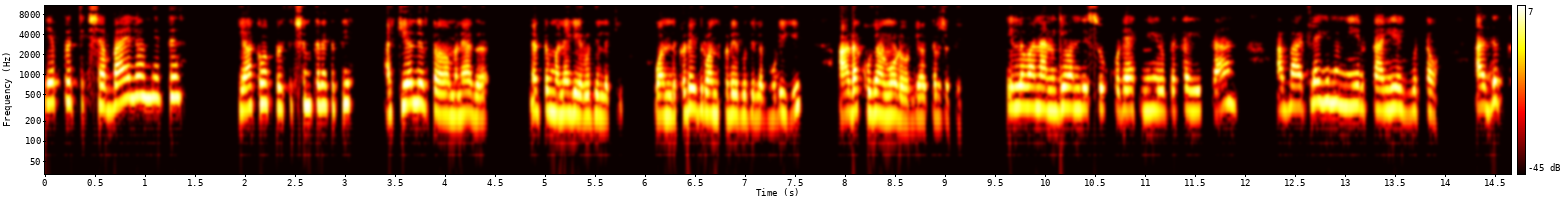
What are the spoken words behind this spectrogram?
ಏ ಪ್ರತೀಕ್ಷಾ ಬಾಯ್ಲ ಒಂದಿತ್ತು ಯಾಕವ ಪ್ರತೀಕ್ಷನ್ ಕರೆಕತಿ ಅಕ್ಕಿ ಎಲ್ಲಿರ್ತಾವ ಮನ್ಯಾಗ? ನೆಟ್ಟು ಮನೆಗೆ ಇರುದಿಲ್ಲ ಅಕ್ಕಿ ಒಂದ್ ಕಡೆ ಇದ್ರು ಒಂದ್ ಕಡೆ ಇರುದಿಲ್ಲ ಹುಡುಗಿ. ಆಡಕ್ ಹೋಗ್ಯಾಳ ನೋಡ್ ಅವ್ರ ಜೊತೆ. ಇಲ್ಲವ ನನ್ಗೆ ಒಂದಿವ್ಸ ಕುಡಿಯಕ್ ನೀರ್ ಬೇಕಾಗಿತ್ತ? ಆ ಬಾಟ್ಲಾಗಿನ ನೀರ್ ಖಾಲಿ ಆಗ್ಬಿಟ್ಟವ್. ಅದಕ್ಕ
